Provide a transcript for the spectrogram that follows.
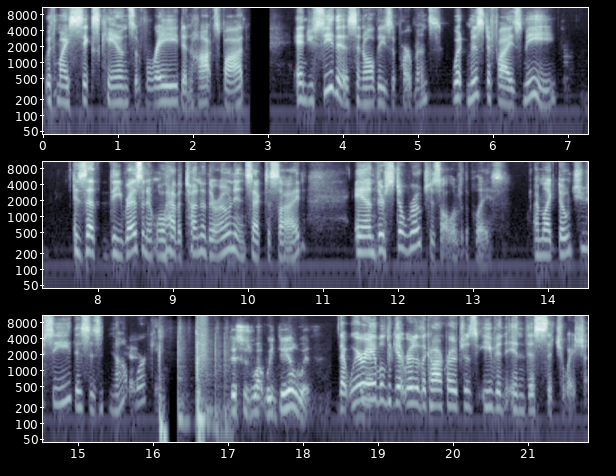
with my six cans of Raid and Hot Shot. And you see this in all these apartments. What mystifies me is that the resident will have a ton of their own insecticide and there's still roaches all over the place. I'm like, don't you see? This is not working. This is what we deal with. That we're yeah. able to get rid of the cockroaches even in this situation.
